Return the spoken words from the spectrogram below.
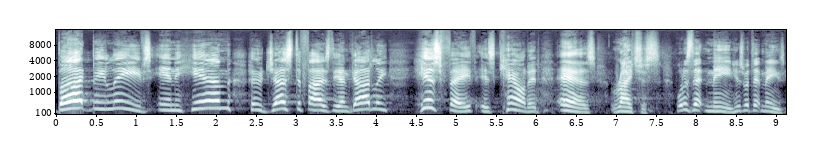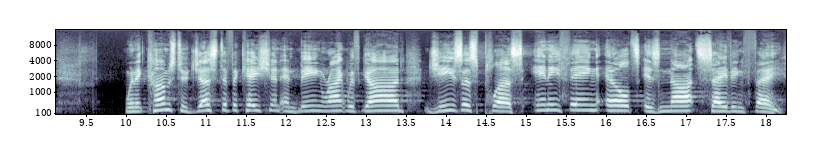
but believes in him who justifies the ungodly, his faith is counted as righteous. What does that mean? Here's what that means. When it comes to justification and being right with God, Jesus plus anything else is not saving faith.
